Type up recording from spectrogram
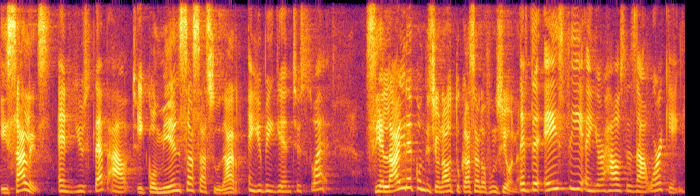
y sales and you step out y comienzas a sudar. and you begin to sweat. Si el aire acondicionado de tu casa no funciona, If the AC in your house is not working,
